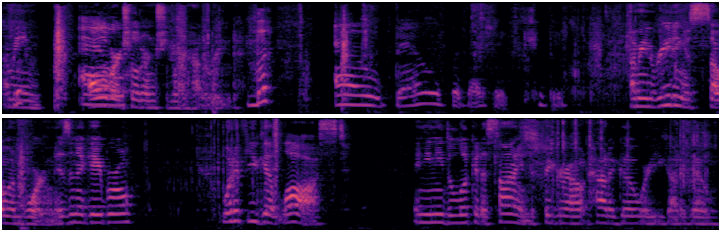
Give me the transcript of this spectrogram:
I mean, all of our children should learn how to read. L bell, but that's too big. I mean, reading is so important, isn't it, Gabriel? What if you get lost and you need to look at a sign to figure out how to go where you got to go?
